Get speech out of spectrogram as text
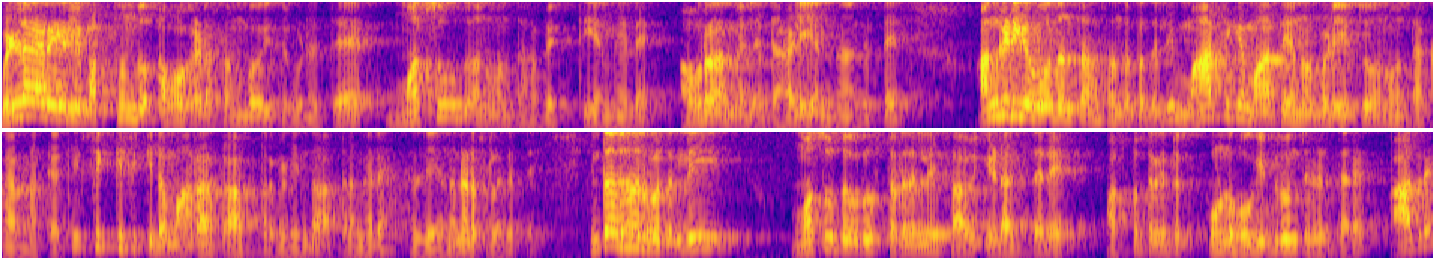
ಬಳ್ಳಾರಿಯಲ್ಲಿ ಮತ್ತೊಂದು ಅವಘಡ ಸಂಭವಿಸಿಬಿಡುತ್ತೆ ಮಸೂದ್ ಅನ್ನುವಂತಹ ವ್ಯಕ್ತಿಯ ಮೇಲೆ, ಅವರ ಮೇಲೆ ದಾಳಿಯನ್ನಾಗುತ್ತೆ. ಅಂಗಡಿಗೆ ಹೋದಂತಹ ಸಂದರ್ಭದಲ್ಲಿ ಮಾತಿಗೆ ಮಾತೆಯನ್ನು ಬೆಳೆಯಿತು ಅನ್ನುವಂಥ ಕಾರಣಕ್ಕಾಗಿ ಸಿಕ್ಕಿ ಸಿಕ್ಕಿದ ಮಾರಕಾಸ್ತ್ರಗಳಿಂದ ಅದರ ಮೇಲೆ ಹಲ್ಲೆಯನ್ನು ನಡೆಸಲಾಗುತ್ತೆ. ಇಂಥ ಸಂದರ್ಭದಲ್ಲಿ ಮಸೂದ್ ಅವರು ಸ್ಥಳದಲ್ಲೇ ಸಾವಿಗೀಡಾಗ್ತಾರೆ, ಆಸ್ಪತ್ರೆಗೆ ತಕ್ಕೊಂಡು ಹೋಗಿದ್ರು ಅಂತ ಹೇಳ್ತಾರೆ. ಆದರೆ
